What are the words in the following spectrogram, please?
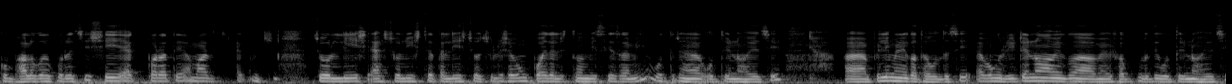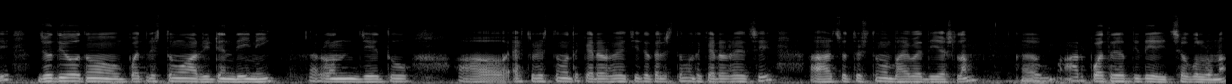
খুব ভালো করে করেছি সেই এক পড়াতে আমার চল্লিশ, একচল্লিশ, তেতাল্লিশ, চৌচল্লিশ এবং পঁয়তাল্লিশতম বিসিএস আমি উত্তীর্ণ উত্তীর্ণ হয়েছি। প্রিলিমিনারি কথা বলতেছি এবং রিটেনও আমি আমি সবগুলোতে উত্তীর্ণ হয়েছি। যদিও পঁয়তাল্লিশতম আর রিটেন দিইনি, কারণ যেহেতু একচল্লিশতমতে ক্যাডার হয়েছি তেতাল্লিশতমতে ক্যাডার হয়েছি, আর চতুর্থতম ভাই ভাই দিয়ে আসলাম। আর পঁয়তাল্লিশ দিতে ইচ্ছা করল না।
